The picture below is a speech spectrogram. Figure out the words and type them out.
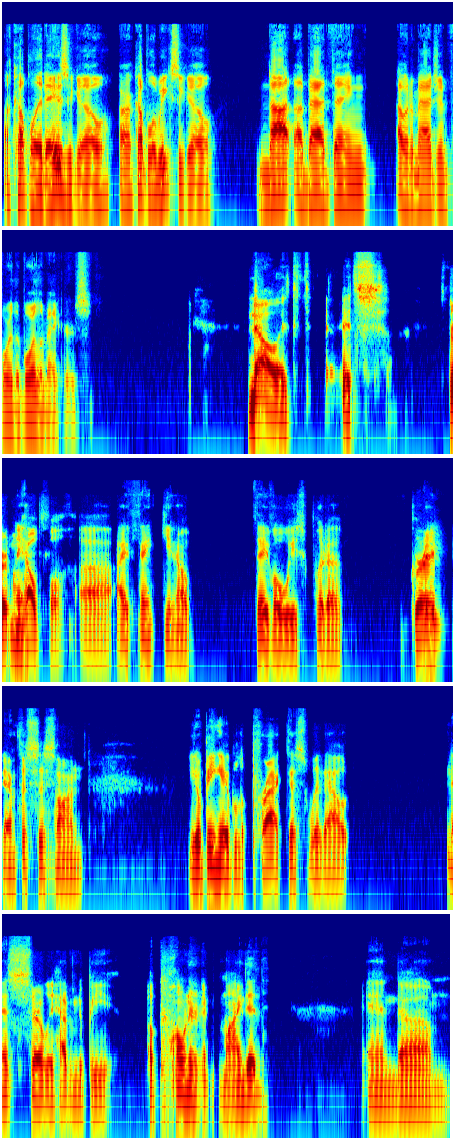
a couple of days ago or a couple of weeks ago. Not a bad thing, I would imagine, for the Boilermakers. No, it's it's certainly helpful. Uh, I think you know they've always put a great emphasis on you know being able to practice without necessarily having to be opponent minded, and um,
